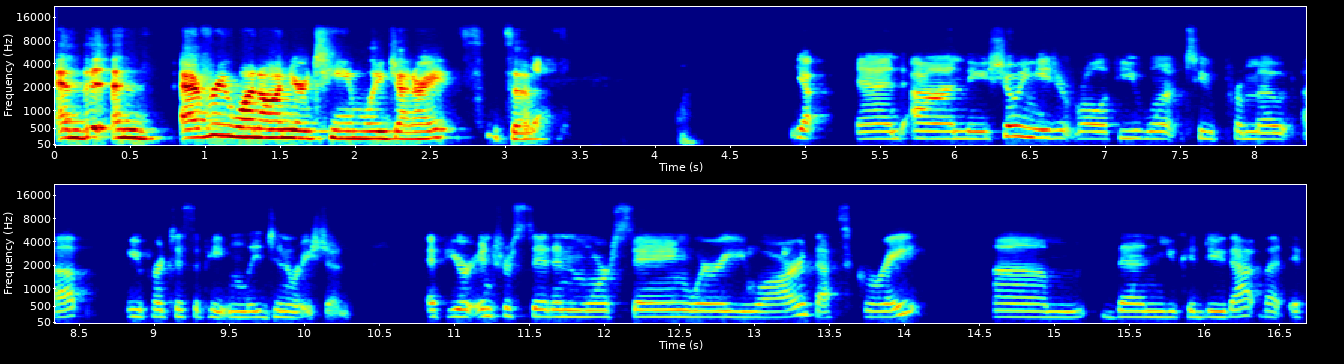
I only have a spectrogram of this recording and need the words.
and the, and everyone on your team lead generates. So yes. And on the showing agent role, if you want to promote up, you participate in lead generation. If you're interested in more staying where you are, that's great. Um, then you can do that. But if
